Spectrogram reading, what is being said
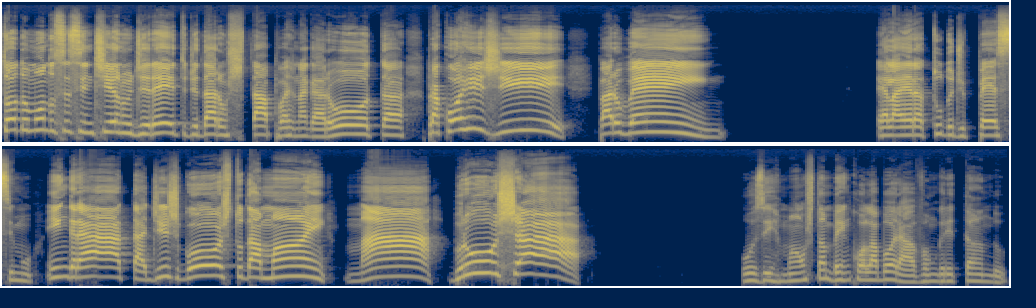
Todo mundo se sentia no direito de dar uns tapas na garota, para corrigir, para o bem. Ela era tudo de péssimo, ingrata, desgosto da mãe, má, bruxa. Os irmãos também colaboravam, gritando:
